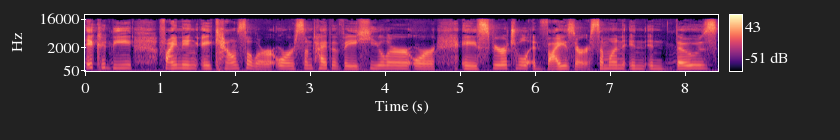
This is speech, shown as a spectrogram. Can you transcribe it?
It could be finding a counselor or some type of a healer or a spiritual advisor, someone in, in those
